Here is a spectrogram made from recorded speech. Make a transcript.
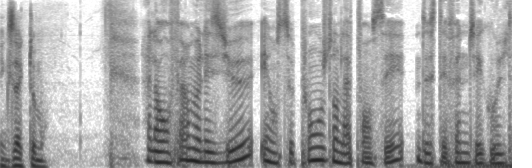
Exactement. Alors on ferme les yeux et on se plonge dans la pensée de Stephen Jay Gould.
